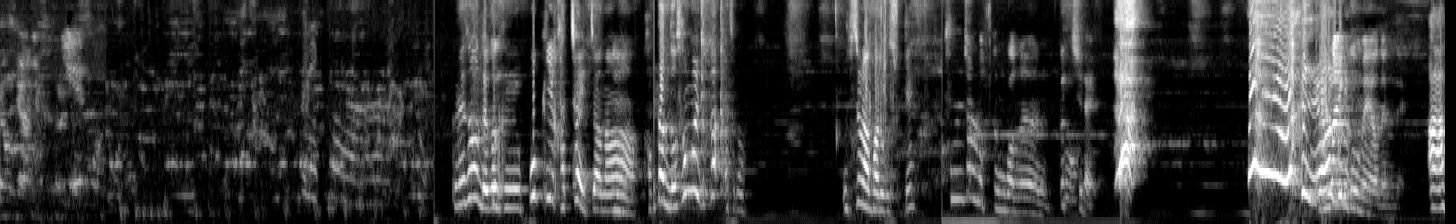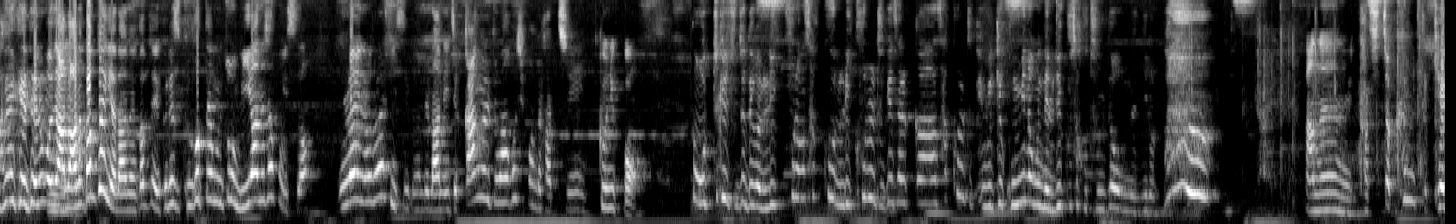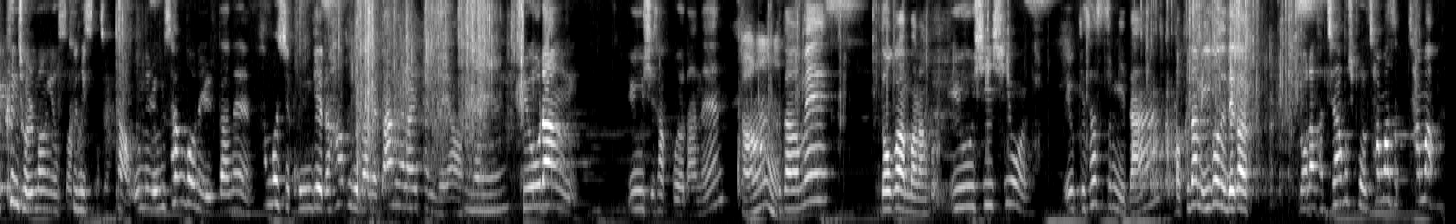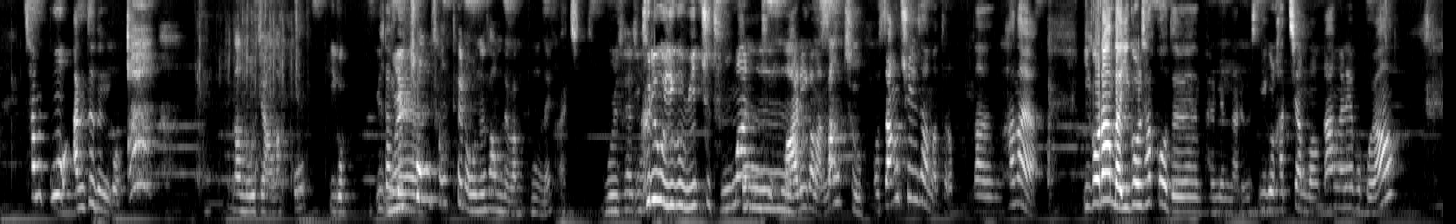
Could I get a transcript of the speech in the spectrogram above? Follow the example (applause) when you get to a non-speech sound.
그래서 내가 그 뽑기에 갇혀 있잖아. 일단 너 선물 줄까? 아, 잠깐. 입술만 바르고 줄게. 품절로 뜬 거는 끝이래. 얘가 (laughs) 온라인 구매해야 된대. 아, 그렇게 되는 거지. 아, 음. 나는 깜짝이야, 나는 깜짝이야. 그래서 그것 때문에 좀 위안을 찾고 있어. 온라인으로 살수 있으니까. 근데 나는 이제 깡을 좀 하고 싶었는데 같이. 그니까. 어떻게 진짜 내가 리쿠랑 사쿠, 리쿠를 두 개 살까? 사쿠를 두 개, 이렇게 고민하고 있는데 리쿠, 사쿠 둘 다 없는 이런. (gasps) 나는 아, 진짜 큰, 개 큰 절망이었어. 그니까. 진짜. 자, 오늘 여기서 산 거를 일단은 한 번씩 공개를 하고 그 다음에 깡을 할 텐데요. 네. 류랑 유시 샀고요, 나는. 아. 그 다음에 너가 말한 거 유시 시온 이렇게 샀습니다. 어, 그 다음에 이거는 내가 너랑 같이 하고 싶어서 참아서 참아 참고 안 뜯은 거. (gasps) 난 오지 않았고 이거 일단 물총 상태로 오는 사람들 많던데. 아, 진짜. 물 세서. 그리고 이거 위추 두 마리 음, 두 마리가 많나? 쌍추. 어, 쌍추인 사람 많더라. 난 하나야. 이거랑 나 이걸 샀거든 발매 날에. 그래서 이걸 같이 한번 깡을 해보고요.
